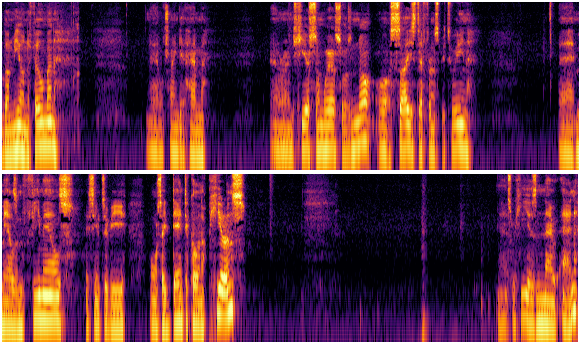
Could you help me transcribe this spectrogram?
done me on the filming. Uh, I'll try and get him around here somewhere so there's not a lot of size difference between uh, males and females. They seem to be almost identical in appearance. Yeah, so he is now in.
